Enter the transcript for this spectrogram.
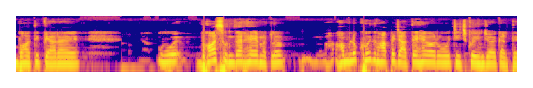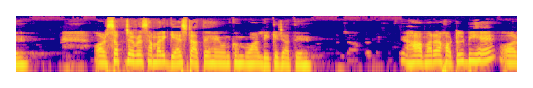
बहुत ही प्यारा है। वो बहुत सुंदर है मतलब हम लोग खुद वहाँ पे जाते हैं और वो चीज़ को एंजॉय करते हैं। और सब जगह से हमारे गेस्ट आते हैं, उनको हम वहाँ लेके जाते हैं। हाँ हमारा होटल भी है और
